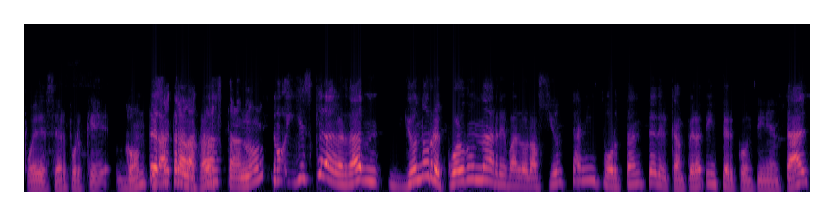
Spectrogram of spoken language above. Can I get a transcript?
puede ser porque Gunther ha trabajado. ¿no? ¿no? y es que la verdad, yo no recuerdo una revaloración tan importante del campeonato intercontinental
